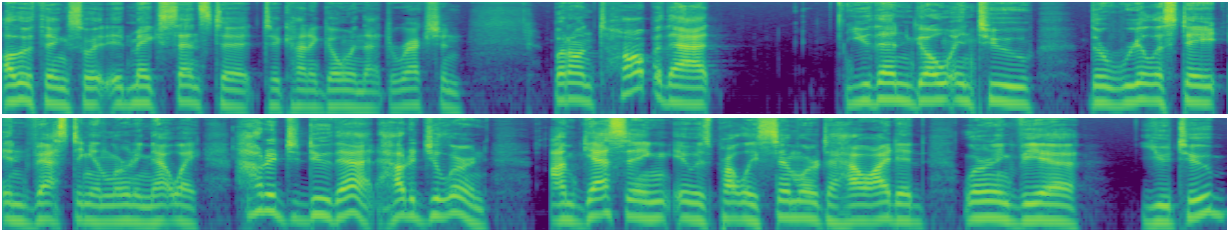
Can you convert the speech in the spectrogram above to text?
other things. So it, it makes sense to to kind of go in that direction. But on top of that, you then go into the real estate investing and learning that way. How did you do that? How did you learn? I'm guessing it was probably similar to how I did learning via YouTube,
